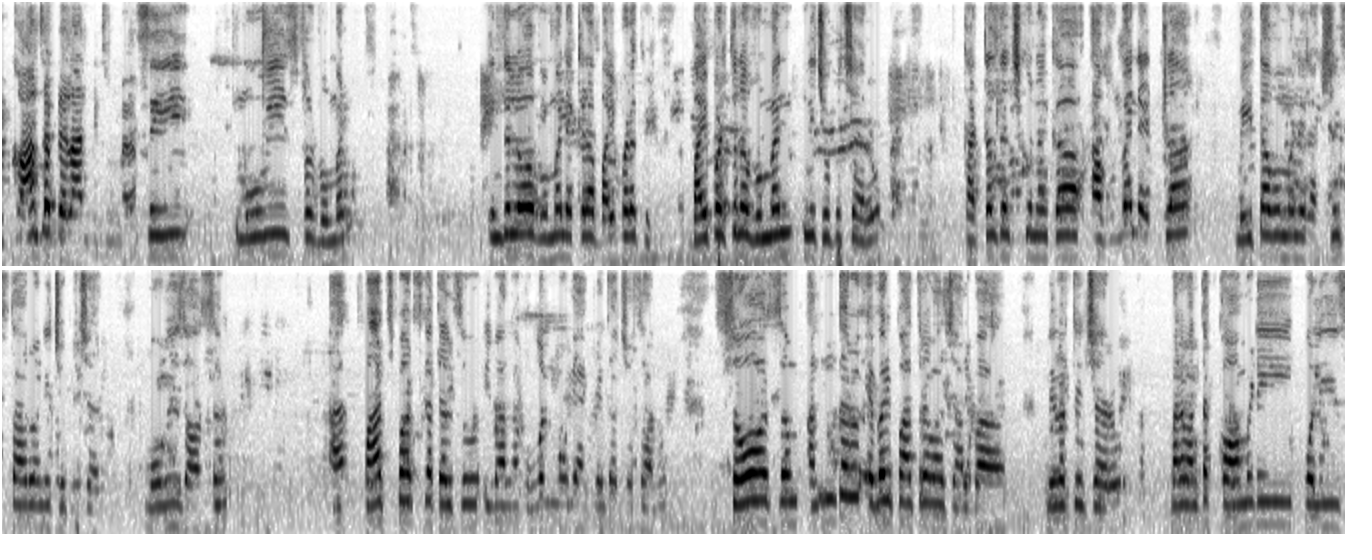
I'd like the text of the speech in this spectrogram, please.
ఈ కాన్సెప్ట్ ఎలా అనిపించింది madam? See movies for women ఇందులో ఉమెన్ ఎక్కడ భయపడకు భయపడుతున్న ఉమెన్ని చూపించారు. కట్టలు తెచ్చుకున్నాక ఆ ఉమెన్ ఎట్లా మిగతా ఉమెన్ని రక్షిస్తారు అని చూపించారు. మూవీస్ ఆసమ్ పార్ట్స్ పార్ట్స్గా తెలుసు. ఇవాళ హోల్ మూవీ అయిపోయిందో చూసాను సో ఆసమ్ అందరూ ఎవరి పాత్ర వాళ్ళు చాలా బాగా నిర్వర్తించారు. మనం అంతా కామెడీ పోలీస్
